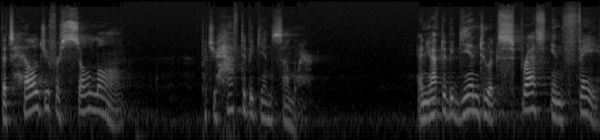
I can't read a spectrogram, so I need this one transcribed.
that's held you for so long, but you have to begin somewhere. And you have to begin to express in faith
